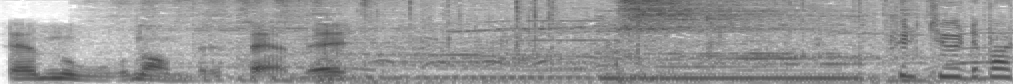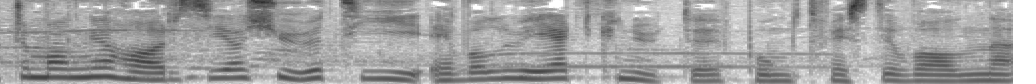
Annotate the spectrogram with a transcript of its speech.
se noen andre steder. Kulturdepartementet har siden 2010 evaluert knutepunktfestivalene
